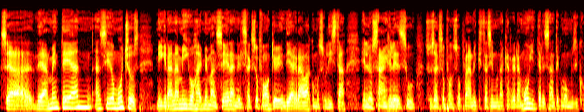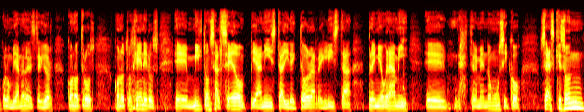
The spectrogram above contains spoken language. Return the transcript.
O sea, realmente han, han sido muchos. Mi gran amigo Jaime Mancera en el saxofón, que hoy en día graba como solista en Los Ángeles su, su saxofón soprano y que está haciendo una carrera muy interesante como músico colombiano en el exterior con otros, con otros géneros. Eh, Milton Salcedo, pianista, director, arreglista, premio Grammy, eh, tremendo músico. O sea, es que son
